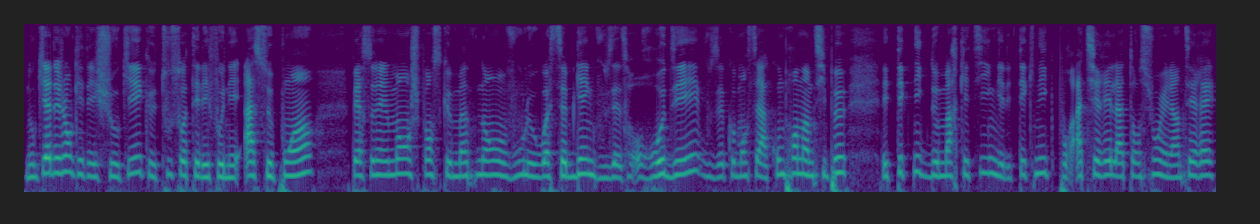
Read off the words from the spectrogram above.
Donc il y a des gens qui étaient choqués que tout soit téléphoné à ce point. Personnellement, je pense que maintenant, vous, le WhatsApp Gang, vous êtes rodés, vous avez commencé à comprendre un petit peu les techniques de marketing et les techniques pour attirer l'attention et l'intérêt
